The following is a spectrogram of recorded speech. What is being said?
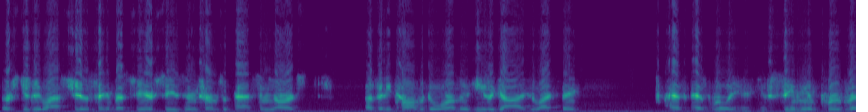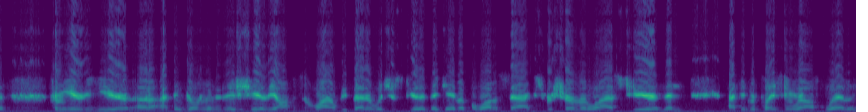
or excuse me, last year the second best junior season in terms of passing yards of any Commodore. I mean, he's a guy who I think has, has really you've seen the improvement from year to year. Uh, I think going into this year, the offensive line will be better, which is good. They gave up a lot of sacks for Shurmur last year, and then I think replacing Ralph Webb at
